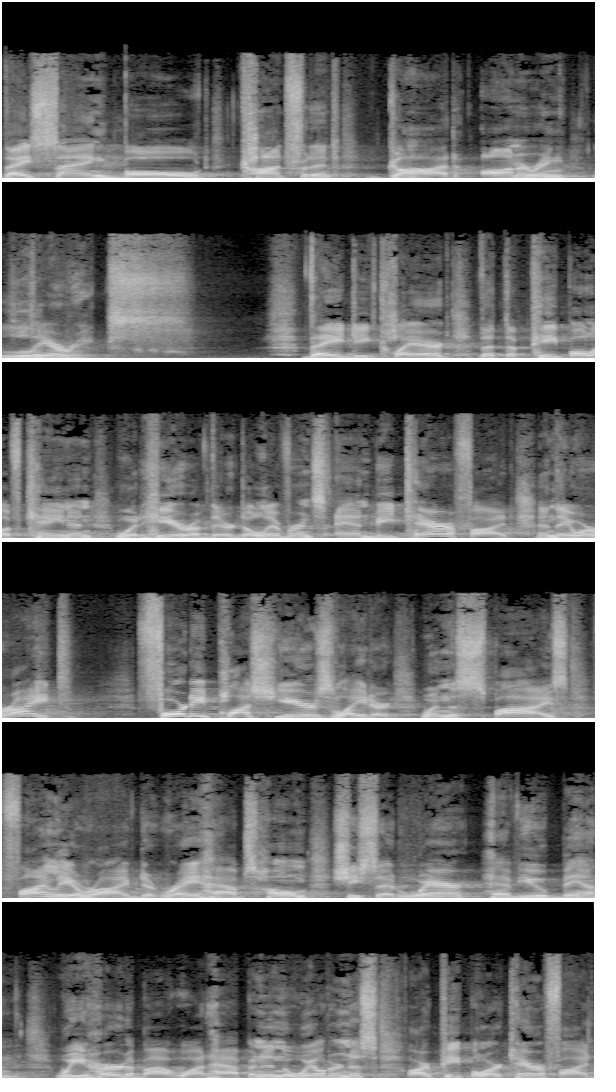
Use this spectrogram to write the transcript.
They sang bold, confident, God honoring lyrics. They declared that the people of Canaan would hear of their deliverance and be terrified. And they were right. 40 plus years later, when the spies finally arrived at Rahab's home, she said, Where have you been? We heard about what happened in the wilderness. Our people are terrified,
